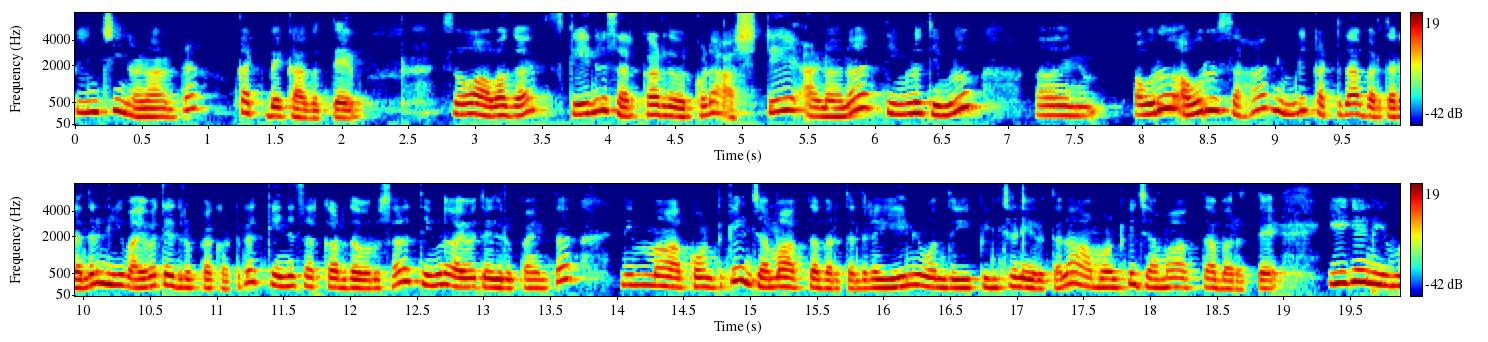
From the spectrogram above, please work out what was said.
ಪಿಂಚಿನ ಹಣ ಅಂತ ಕಟ್ಟಬೇಕಾಗುತ್ತೆ ಸೊ ಆವಾಗ ಕೇಂದ್ರ ಸರ್ಕಾರದವರು ಕೂಡ ಅಷ್ಟೇ ಹಣನ ತಿಂಗಳು ತಿಂಗಳು ಅವರು ಅವರು ಸಹ ನಿಮಗೆ ಕಟ್ಟದಾ ಬರ್ತಾರೆ. ಅಂದರೆ ನೀವು ಐವತ್ತೈದು ರೂಪಾಯಿ ಕಟ್ಟಿದ್ರೆ ಕೇಂದ್ರ ಸರ್ಕಾರದವರು ಸಹ ತಿಂಗಳು ಐವತ್ತೈದು ರೂಪಾಯಿ ಅಂತ ನಿಮ್ಮ ಅಕೌಂಟ್ಗೆ ಜಮಾ ಆಗ್ತಾ ಬರುತ್ತೆ. ಅಂದರೆ ಏನು ಒಂದು ಈ ಪಿಂಚಣಿ ಇರುತ್ತಲ್ಲ, ಆ ಅಮೌಂಟ್ಗೆ ಜಮಾ ಆಗ್ತಾ ಬರುತ್ತೆ. ಹೀಗೆ ನೀವು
